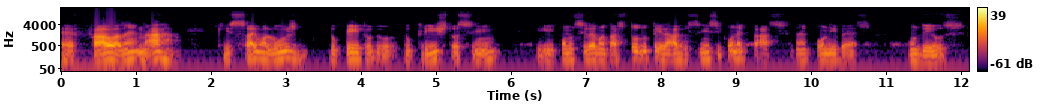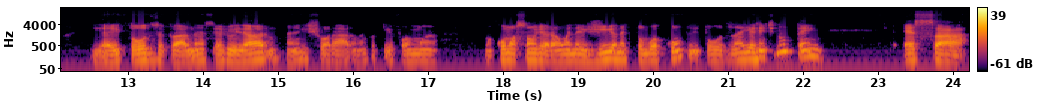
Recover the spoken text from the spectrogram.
é, fala, né, narra que sai uma luz do peito do, do Cristo, assim, e como se levantasse todo o telhado assim, e se conectasse né, com o universo, com Deus. E aí todos, é claro, né, se ajoelharam né, e choraram, né, porque foi uma, uma comoção geral, uma energia né, que tomou conta de todos. Né, e a gente não tem essa,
